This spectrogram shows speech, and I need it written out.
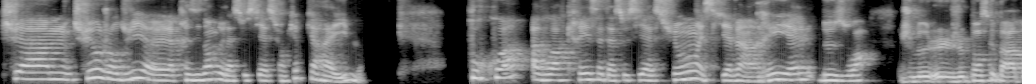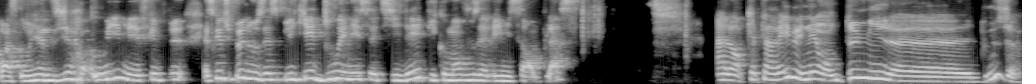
Tu, as, tu es aujourd'hui la présidente de l'association Cap Caraïbes. Pourquoi avoir créé cette association? Est-ce qu'il y avait un réel besoin je, pense que par rapport à ce qu'on vient de dire, oui, mais est-ce que, tu peux nous expliquer d'où est née cette idée et puis comment vous avez mis ça en place? Alors, Cap Caraïbes est né en 2012.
